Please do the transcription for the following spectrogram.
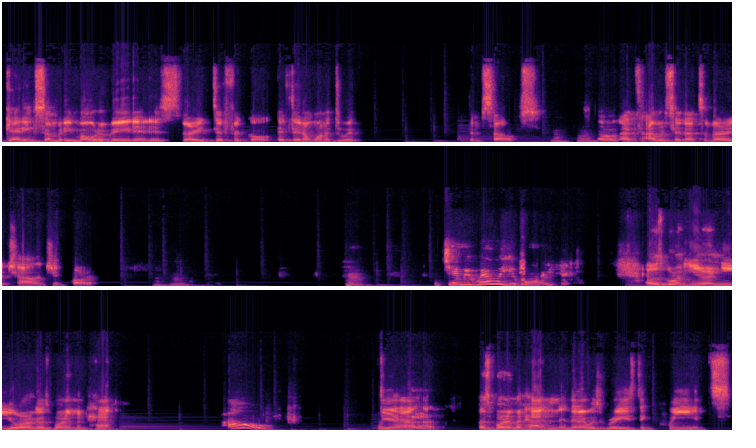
getting somebody motivated is very difficult if they don't want to do it themselves. Mm-hmm. So that's, I would say that's a very challenging part. Mm-hmm. Hmm. Jamie, where were you born? I was born here in New York. I was born in Manhattan. Oh, yeah. I was born in Manhattan and then I was raised in Queens.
